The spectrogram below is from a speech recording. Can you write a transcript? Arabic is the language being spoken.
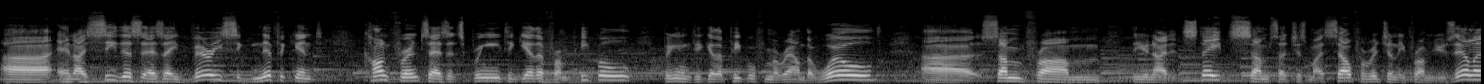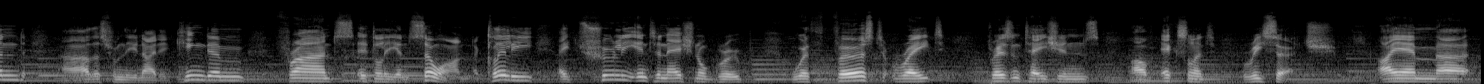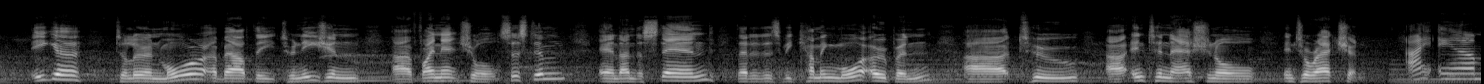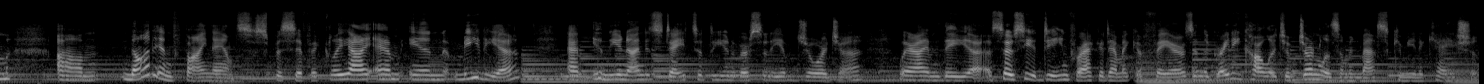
uh, and I see this as a very significant conference as it's bringing together from people, bringing together people from around the world. Uh, some from the United States, some, such as myself, originally from New Zealand, uh, others from the United Kingdom, France, Italy, and so on. Clearly, a truly international group with first rate presentations of excellent research. I am uh, eager to learn more about the Tunisian uh, financial system and understand that it is becoming more open uh, to uh, international interaction. I am um, not in finance specifically. I am in media at, in the United States at the University of Georgia, where I'm the uh, Associate Dean for Academic Affairs in the Grady College of Journalism and Mass Communication.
